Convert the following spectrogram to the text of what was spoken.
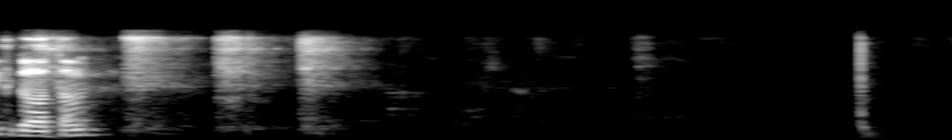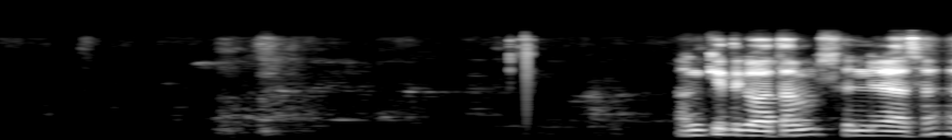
हित गौतम अंकित गौतम सुन रहा सर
